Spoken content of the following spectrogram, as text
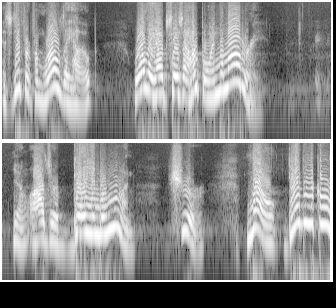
It's different from worldly hope. Worldly hope says, I hope I win the lottery. You know, odds are a billion to one. Sure. No, biblical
